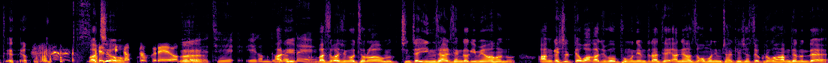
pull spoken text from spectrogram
같아요. 맞죠? 생각도 그래요. 예. 네, 제 예감도 아니 그런데 말씀하신 것처럼 진짜 인사할 생각이면 안 계실 때 와가지고 부모님들한테 안녕하세요 어머님 잘 계셨어요 그러고 하면 되는데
